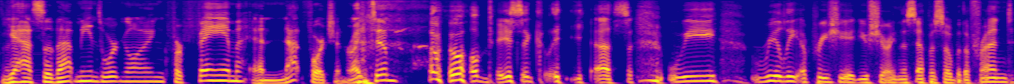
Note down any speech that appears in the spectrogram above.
Yeah, so that means we're going for fame and not fortune, right, Tim? well, basically, yes. We really appreciate you sharing this episode with a friend.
